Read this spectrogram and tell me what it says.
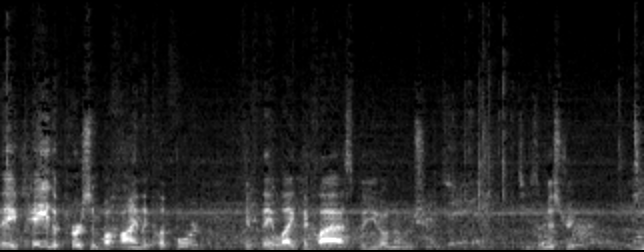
they pay the person behind the clipboard if they like the class, but you don't know who she is. She's a mystery. Come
